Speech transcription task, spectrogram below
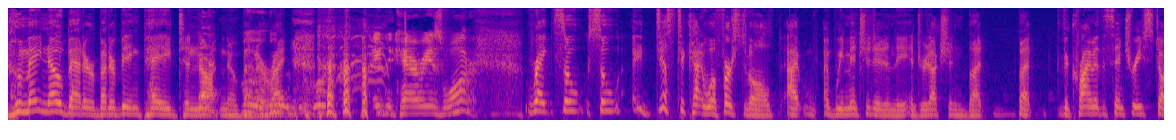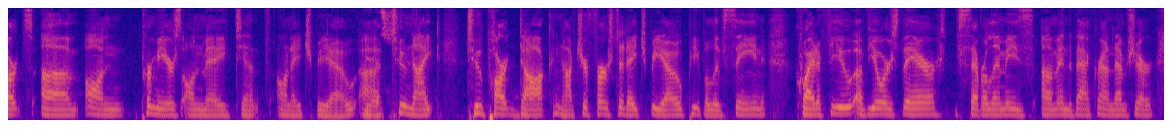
who may know better but are being paid to not yeah, know better, who, right? Who, who paid to carry his water. Right. So, so uh, just to kind of well, first of all, I, we mentioned it in the introduction, but but the crime of the century starts um, on premieres on May 10th on HBO. Uh. Two night, two part doc. Not your first at HBO. People have seen quite a few of yours there. Several Emmys um, in the background, I'm sure.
